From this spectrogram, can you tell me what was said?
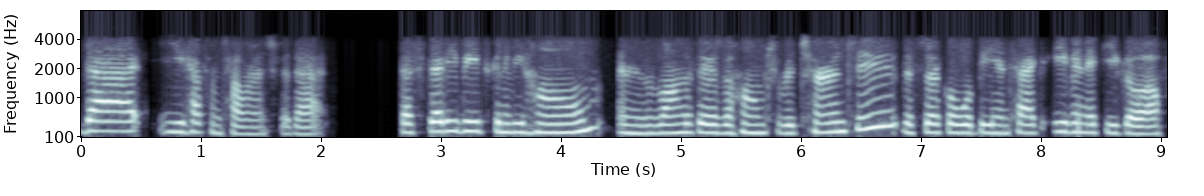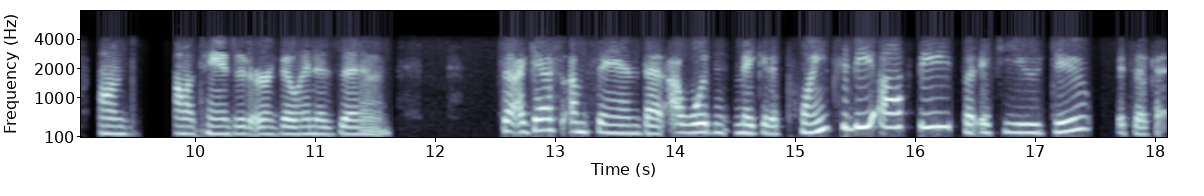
that you have some tolerance for that. That steady beat's going to be home, and as long as there's a home to return to, the circle will be intact, even if you go off on on a tangent or go in a zone. So I guess I'm saying that I wouldn't make it a point to be offbeat, but if you do, it's okay.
